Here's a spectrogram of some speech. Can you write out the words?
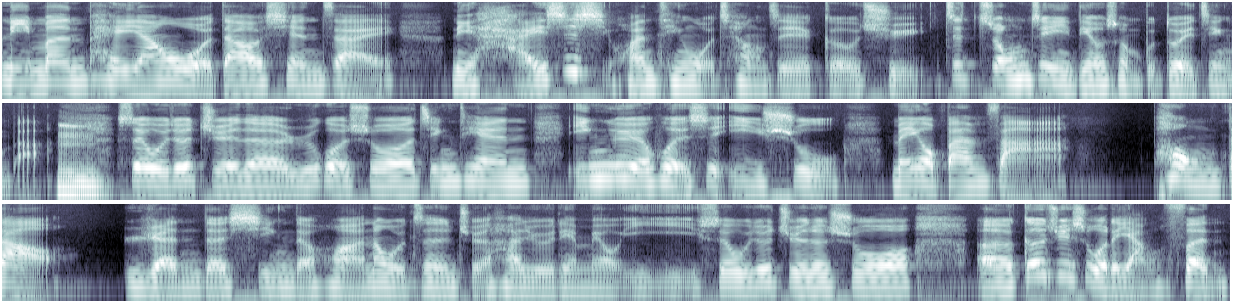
你们培养我到现在，你还是喜欢听我唱这些歌曲，这中间一定有什么不对劲吧？嗯，所以我就觉得，如果说今天音乐或者是艺术没有办法碰到。人的心的话，那我真的觉得它就有点没有意义，所以我就觉得说，呃，歌剧是我的养分，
